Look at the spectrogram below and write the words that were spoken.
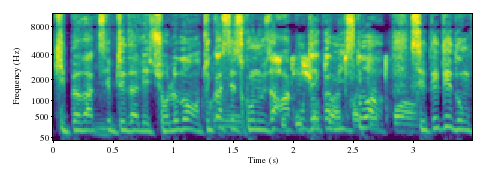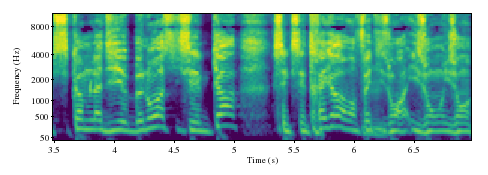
qui accepter d'aller sur le banc. En tout cas, c'est ce qu'on nous a raconté comme histoire 3-4-3. cet été. Donc, comme l'a dit Benoît, si c'est le cas, c'est que c'est très grave. En fait, ils ont, ils ont, ils ont,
